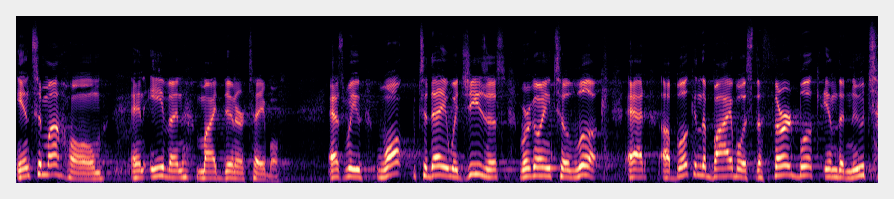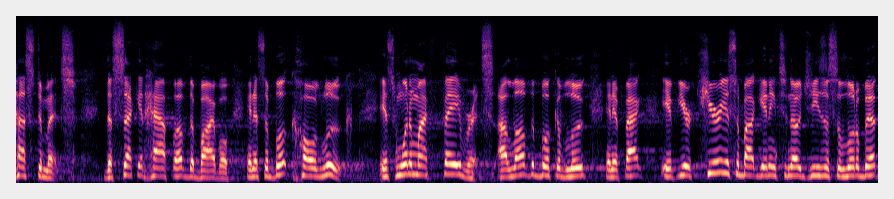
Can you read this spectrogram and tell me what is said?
into my home, and even my dinner table? As we walk today with Jesus, we're going to look at a book in the Bible. It's the third book in the New Testament the second half of the Bible, and it's a book called Luke. It's one of my favorites. I love the book of Luke, and in fact, if you're curious about getting to know Jesus a little bit,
